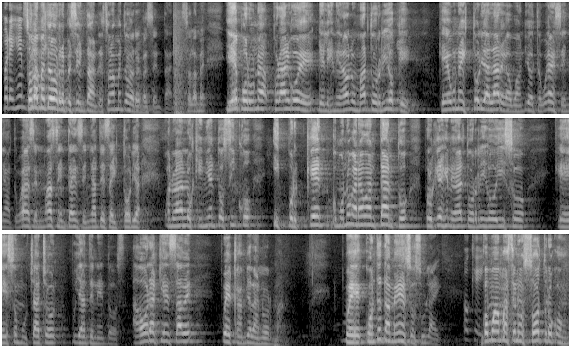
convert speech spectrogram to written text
por ejemplo, Solamente los representantes, solamente los representantes. Solamente. Y es por una, por algo de- del general Omar Torrijos que, que es una historia larga, Juan Dios. Te voy a enseñar, te voy a hacer más sentar a enseñarte esa historia. Cuando eran los 505 y por qué, como no ganaban tanto, por qué el general Torrijos hizo que esos muchachos pudieran tener dos. Ahora, quién sabe, puede cambiar la norma. Pues contéstame eso, Zulay. ok. ¿Cómo vamos a hacer nosotros con,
